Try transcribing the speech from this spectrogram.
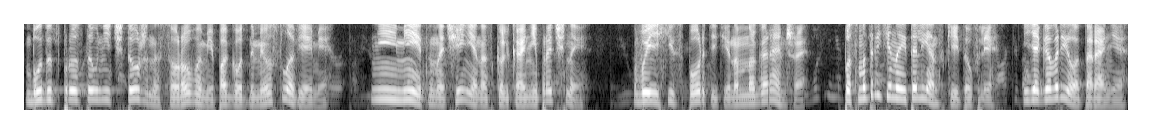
будут просто уничтожены суровыми погодными условиями. Не имеет значения, насколько они прочны. Вы их испортите намного раньше. Посмотрите на итальянские туфли. Я говорил это ранее.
